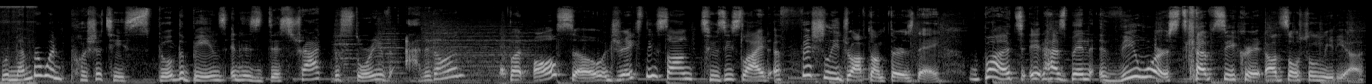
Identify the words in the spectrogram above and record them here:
Remember when Pusha T spilled the beans in his diss track, The Story of Adidon? But also, Drake's new song, Toosie Slide, officially dropped on Thursday, but it has been the worst kept secret on social media.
